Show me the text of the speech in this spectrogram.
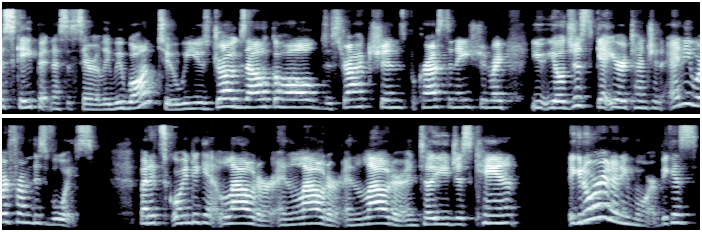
escape it necessarily. We want to. We use drugs, alcohol, distractions, procrastination, right? You you'll just get your attention anywhere from this voice. But it's going to get louder and louder and louder until you just can't ignore it anymore because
